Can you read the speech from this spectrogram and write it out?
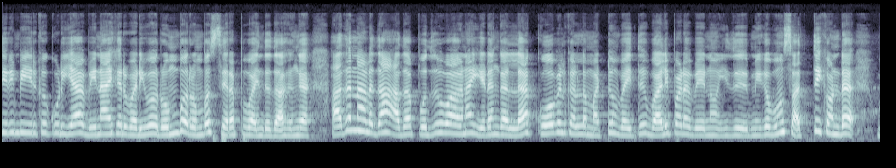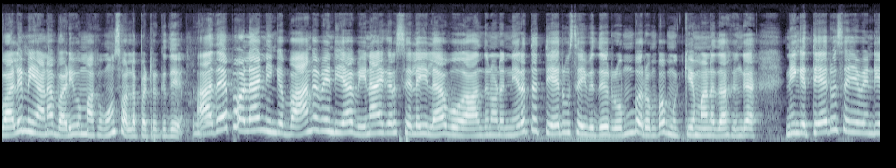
திரும்பி இருக்கக்கூடிய விநாயகர் வடிவம் ரொம்ப ரொம்ப சிறப்பு வாய்ந்ததாக ஆகுங்க அதனால தான் அதை பொதுவான இடங்களில் கோவில்களில் மட்டும் வைத்து வழிபட வேணும். இது மிகவும் சக்தி கொண்ட வலிமையான வடிவமாகவும் சொல்லப்பட்டிருக்குது. அதே போல் நீங்கள் வாங்க வேண்டிய விநாயகர் சிலையில் அதனோட நிறத்தை தேர்வு செய்வது ரொம்ப ரொம்ப முக்கியமானதாகுங்க. நீங்கள் தேர்வு செய்ய வேண்டிய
